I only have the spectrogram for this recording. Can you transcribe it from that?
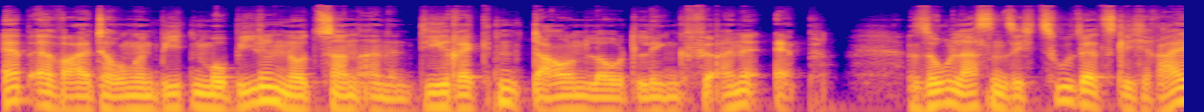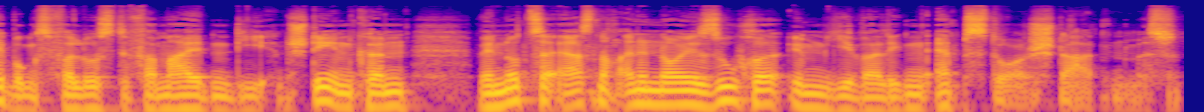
App-Erweiterungen bieten mobilen Nutzern einen direkten Download-Link für eine App. So lassen sich zusätzlich Reibungsverluste vermeiden, die entstehen können, wenn Nutzer erst noch eine neue Suche im jeweiligen App Store starten müssen.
